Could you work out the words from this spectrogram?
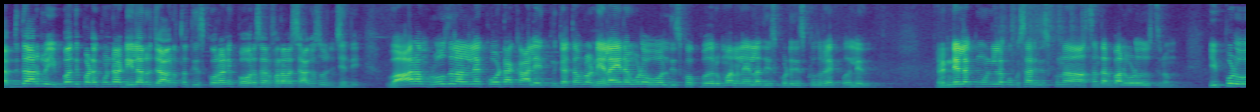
లబ్ధిదారులు ఇబ్బంది పడకుండా డీలర్లు జాగ్రత్త తీసుకోవాలని పౌర సరఫరాల శాఖ సూచించింది. వారం రోజులలోనే కోట ఖాళీ అవుతుంది. గతంలో నెల అయినా కూడా ఓళ్ళు తీసుకోకపోయారు. మళ్ళీ నెల తీసుకుంటే తీసుకుంటారు లేకపోతే లేదు. రెండు నెలలకు మూడు నెలలకు ఒకసారి తీసుకున్న సందర్భాలు కూడా చూస్తున్నాం. ఇప్పుడు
